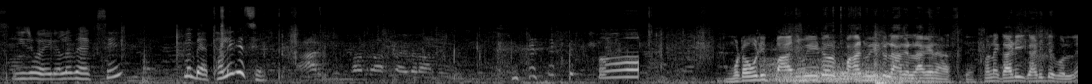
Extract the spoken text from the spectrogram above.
স্থির হয়ে গেল ভ্যাকসিন তোমার ব্যথা লেগেছে। ও। মোটামুটি পাঁচ মিনিটও পাঁচ মিনিটও লাগে লাগে না আসতে। মানে গাড়ি গাড়িতে করলে।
